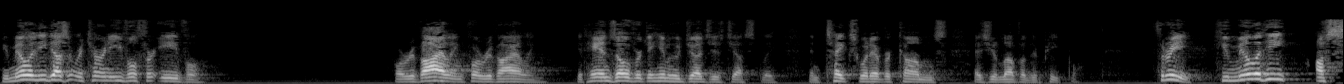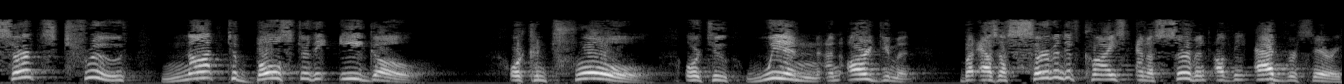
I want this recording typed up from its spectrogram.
Humility doesn't return evil for evil or reviling for reviling. It hands over to him who judges justly and takes whatever comes as you love other people. Three, humility asserts truth not to bolster the ego or control or to win an argument, but as a servant of Christ and a servant of the adversary.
